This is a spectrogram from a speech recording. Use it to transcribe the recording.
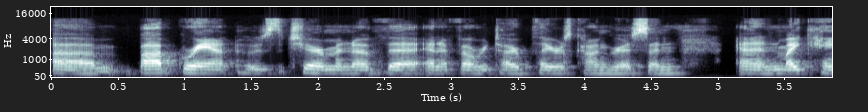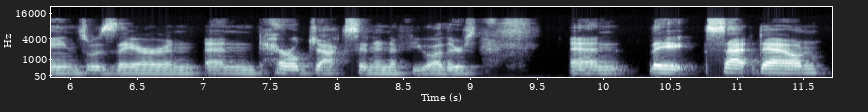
um, Bob Grant, who's the chairman of the NFL Retired Players Congress, and and Mike Haynes was there, and and Harold Jackson and a few others. And they sat down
